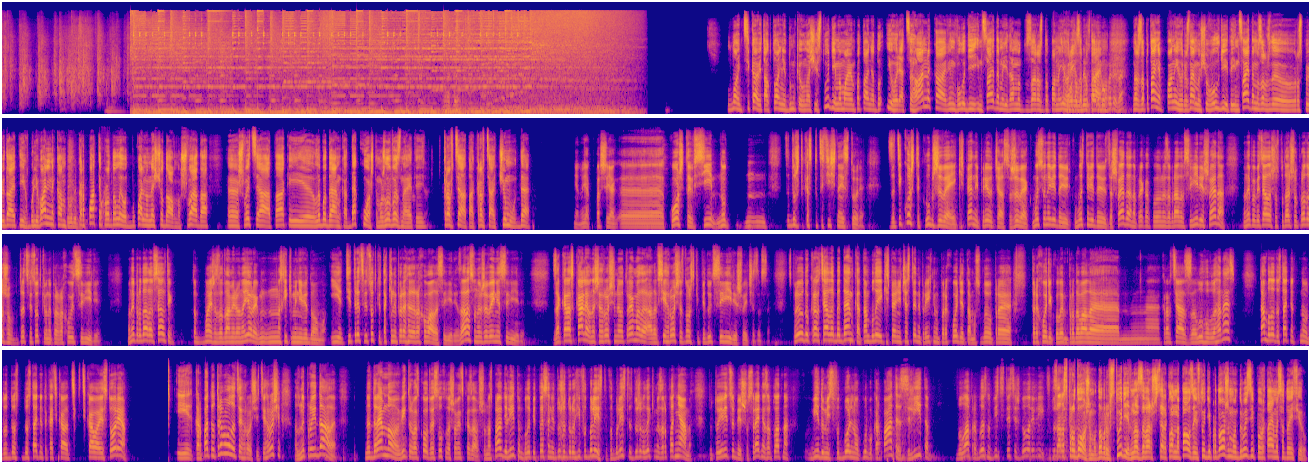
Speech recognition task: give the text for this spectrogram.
Лунають цікаві та актуальні думки у нашій студії. Ми маємо питання до Ігоря Циганника. Він володіє інсайдами. Йдемо зараз до пана Ігоря і запитаємо. попити. Наше запитання, пане Ігорю, знаємо, що володієте інсайдами, завжди розповідаєте їх болівальникам. Карпати продали от буквально нещодавно шведа, е, швеця, так і Лебеденка. Де кошти? Можливо, ви знаєте кравця, так, кравця. Чому? Де? Ні, ну як, перше, як е, кошти всі, ну це дуже така специфічна історія. За ці кошти клуб живе, якийсь певний період часу живе. Комусь вони віддають, комусь не віддають. За шведа, наприклад, коли вони забрали в Севілі шведа, вони пообіцяли, що з подальшого продажу 30% вони перерахують Севілі. Вони продали в Селтик там майже за 2 мільйони євро, наскільки мені відомо. І ті 30% так і не перерахували Севілі. Зараз вони вже винні Севілі. За Караскаля вони ще гроші не отримали, але всі гроші знову ж таки підуть в Севілі, швидше за все. З приводу кравця Лебеденка, там були якісь певні частини при їхньому переході, там, особливо при переході, коли ми продавали е, кравця з Лугу в Леганес. Там була достатньо, ну, до- до- достатньо така цікава, цікава історія. І Карпати отримували ці гроші. Ці гроші, але вони проїдали. Недаремно Віктор Васьков, ви слухали, що він сказав, що насправді літом були підписані дуже дорогі футболісти, футболісти з дуже великими зарплатнями. Тобто уявіть собі, що середня зарплатна відомість футбольного клубу Карпати з літа була приблизно 200 тисяч доларів в рік. Це дуже Зараз продовжимо. Добре, в студії. В нас завершиться рекламна пауза, і в студії продовжимо. Друзі, повертаємося до ефіру.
